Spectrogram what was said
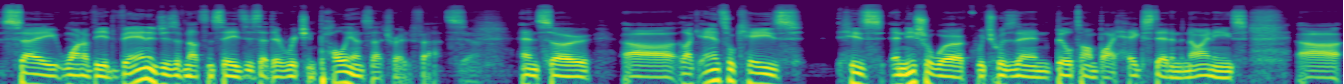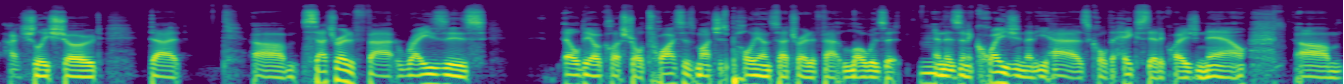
say one of the advantages of nuts and seeds is that they're rich in polyunsaturated fats. Yeah. And so, uh, like Ancel Keys, his initial work, which was then built on by Hegsted in the 90s, uh, actually showed that um, saturated fat raises LDL cholesterol twice as much as polyunsaturated fat lowers it. And there's an equation that he has called the Hegsted equation now. Um,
